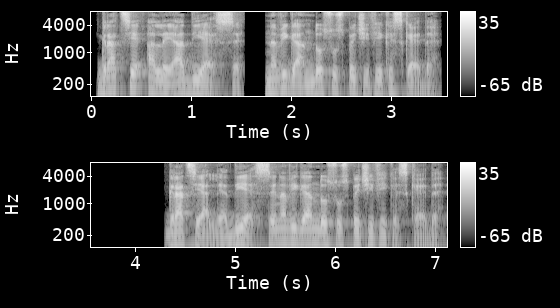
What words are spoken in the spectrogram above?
grazie alle ADS, navigando su specifiche schede. Grazie alle ADS navigando su specifiche schede.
